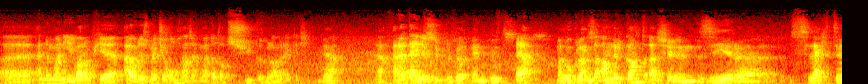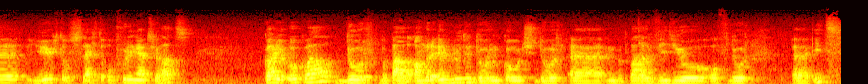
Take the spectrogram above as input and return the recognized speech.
eh, en de manier waarop je ouders met je omgaan, zeg maar, dat dat super belangrijk is. Ja, Ja, en uiteindelijk, super veel invloed. ja, Maar ook langs de andere kant, als je een zeer eh, slechte jeugd of slechte opvoeding hebt gehad, kan je ook wel door bepaalde andere invloeden, door een coach, door eh, een bepaalde Ja. video of door iets,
